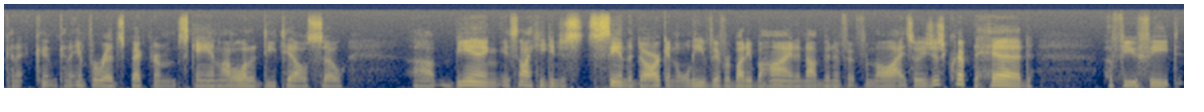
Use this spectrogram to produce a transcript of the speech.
kind of kind of infrared spectrum scan. Not a lot of details. So uh, being, it's not like he can just see in the dark and leave everybody behind and not benefit from the light. So he's just crept ahead a few feet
